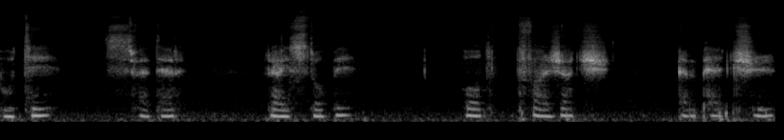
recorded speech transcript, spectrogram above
buty, sweter, rajstopy, odtwarzacz MP3,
